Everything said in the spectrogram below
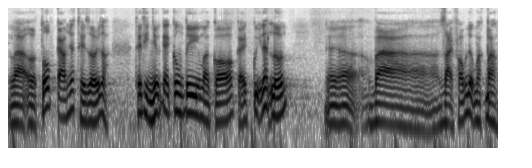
là ở top cao nhất thế giới rồi. Thế thì những cái công ty mà có cái quỹ đất lớn ờ, và giải phóng được mặt bằng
